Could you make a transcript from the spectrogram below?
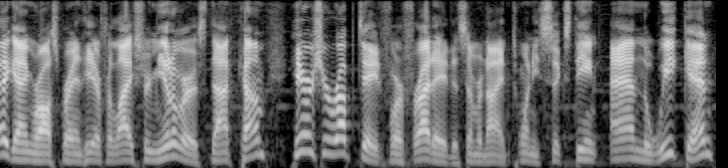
Hey, gang, Ross Brand here for LivestreamUniverse.com. Here's your update for Friday, December 9th, 2016, and the weekend.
